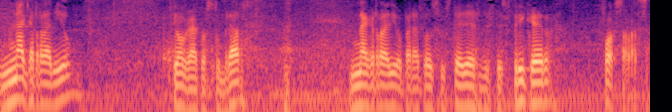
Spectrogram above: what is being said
NAC Radio. Tengo que acostumbrar. NAC Radio para todos ustedes desde Spreaker. Forza Barça.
